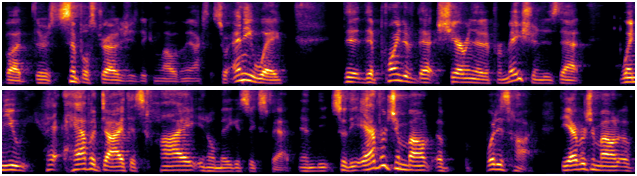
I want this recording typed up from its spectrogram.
But there's simple strategies they can allow them to access. So anyway, the, the point of that sharing that information is that when you ha- have a diet that's high in omega-6 fat, and the, so the average amount of what is high? The average amount of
